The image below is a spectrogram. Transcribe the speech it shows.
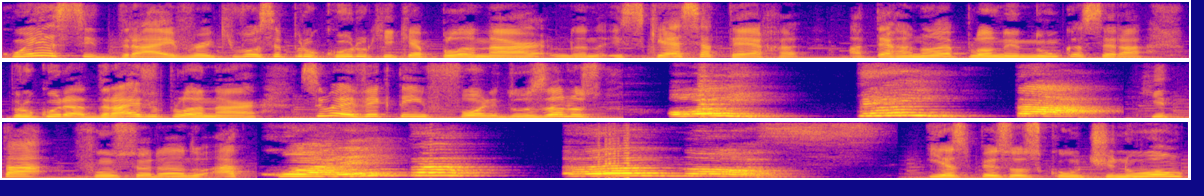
com esse driver que você procura o que é planar, esquece a Terra, a Terra não é plana e nunca será, procura drive planar, você vai ver que tem fone dos anos 80! Que tá funcionando há 40 anos. E as pessoas continuam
